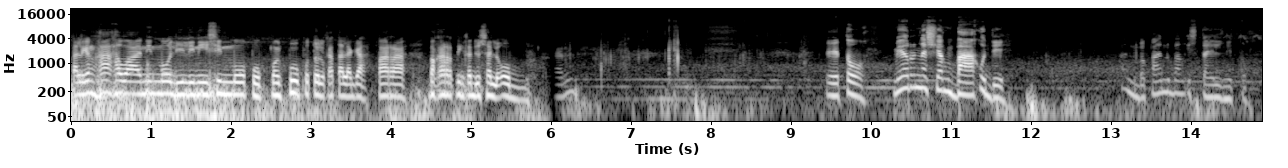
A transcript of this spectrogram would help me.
Talagang hahawanin mo lilinisin mo pup- magpuputol ka talaga para makarating ka doon sa loob. Eto meron na siyang bakod eh. Paano ba? Paano ba ang style nito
